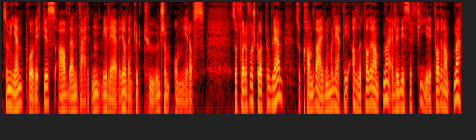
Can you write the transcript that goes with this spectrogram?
som igjen påvirkes av den verden vi lever i og den kulturen som omgir oss. Så for å forstå et problem, så kan det være vi må lete i alle kvadrantene, eller disse fire kvadrantene.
